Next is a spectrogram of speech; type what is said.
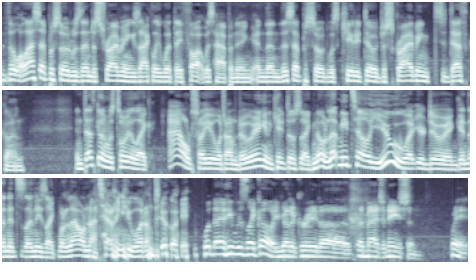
the last episode was them describing exactly what they thought was happening, and then this episode was Kirito describing to Death Gun, and Death Gun was totally like. I'll tell you what I'm doing, and Kirito's like, "No, let me tell you what you're doing." And then it's and he's like, "Well, now I'm not telling you what I'm doing." Well, then he was like, "Oh, you got a great uh, imagination." Wait,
